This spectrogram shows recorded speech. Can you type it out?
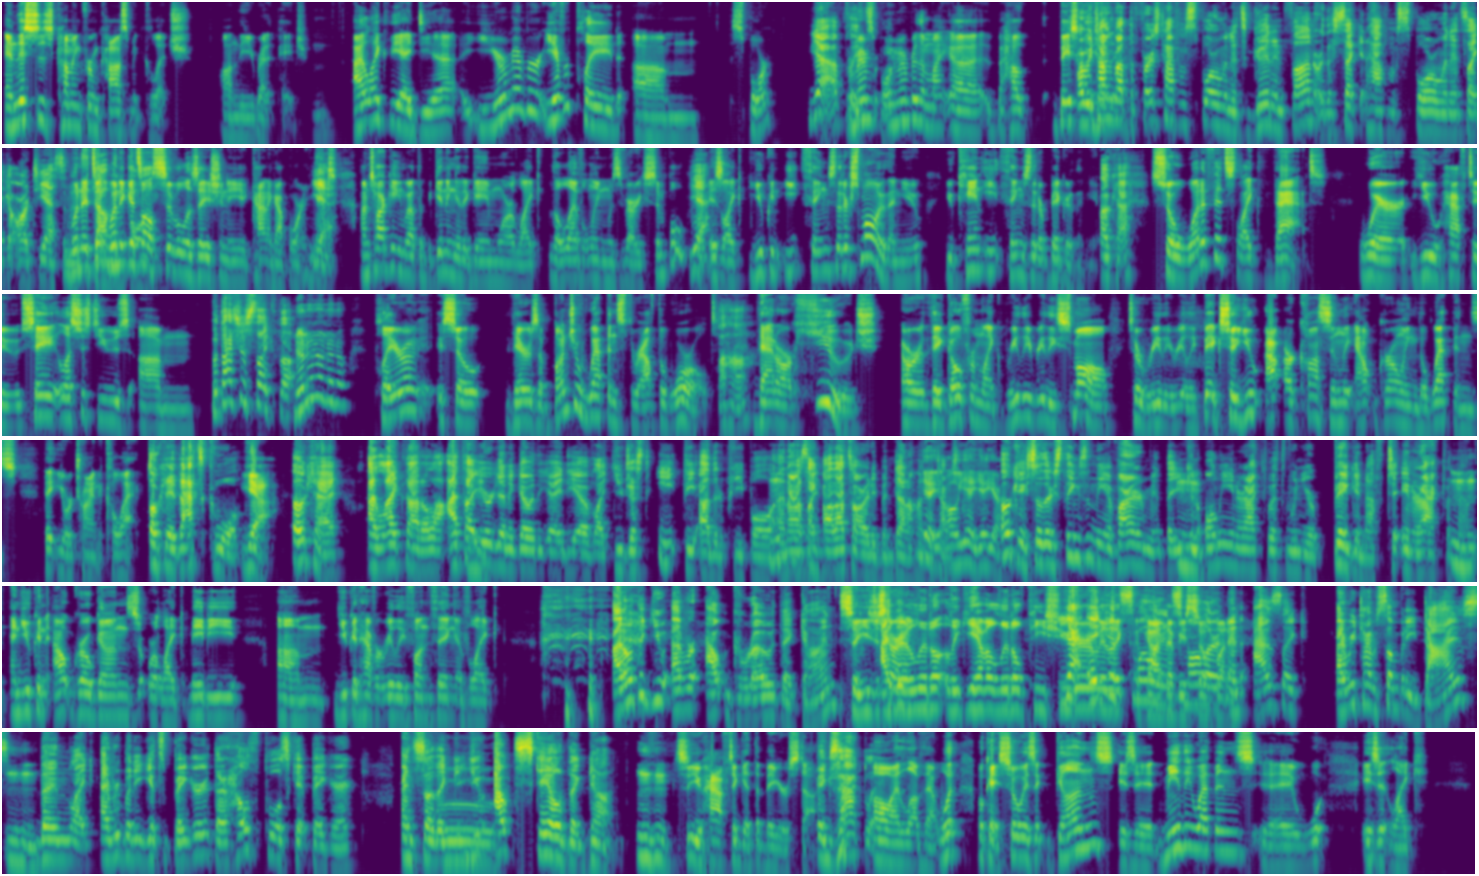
And this is coming from Cosmic Glitch. on the Reddit page. I like the idea. You remember? You ever played um, Spore? Yeah, I've played Remember? Spore. Remember the uh, how basically Are we talking about the first half of Spore when it's good and fun, or the second half of Spore when it's like an RTS and when it's it dumb when it gets all civilization it kind of got boring. Yeah. Yes. I'm talking about the beginning of the game where like the leveling was very simple. Yeah. Is like you can eat things that are smaller than you. You can't eat things that are bigger than you. Okay. So what if it's like that where you have to say let's just use um But that's just like the no no no no no player so there's a bunch of weapons throughout the world uh huh. that are huge or they go from like really really small to really really big so you out- are constantly outgrowing the weapons that you're trying to collect Okay, that's cool. yeah Okay. I like that a lot. I thought you were gonna go with the idea of like you just eat the other people, and I was like, oh, that's already been done a hundred yeah times. oh yeah yeah yeah Okay, so there's things in the environment that you can Mhm. only interact with when you're big enough to interact with them. Mhm. and you can outgrow guns or like maybe um you can have a really fun thing of like I don't think you ever outgrow the gun. so you just I start a little like you have a little pea shooter yeah, it gets like smaller god and that'd be smaller, so funny and as like every time somebody dies, Mhm. then like everybody gets bigger. Their health pools get bigger, and so the, you outscale the gun. Mhm. so you have to get the bigger stuff Exactly. Oh, I love that. What? Okay, so is it guns? Is it melee weapons? Uh, wh- Is it like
